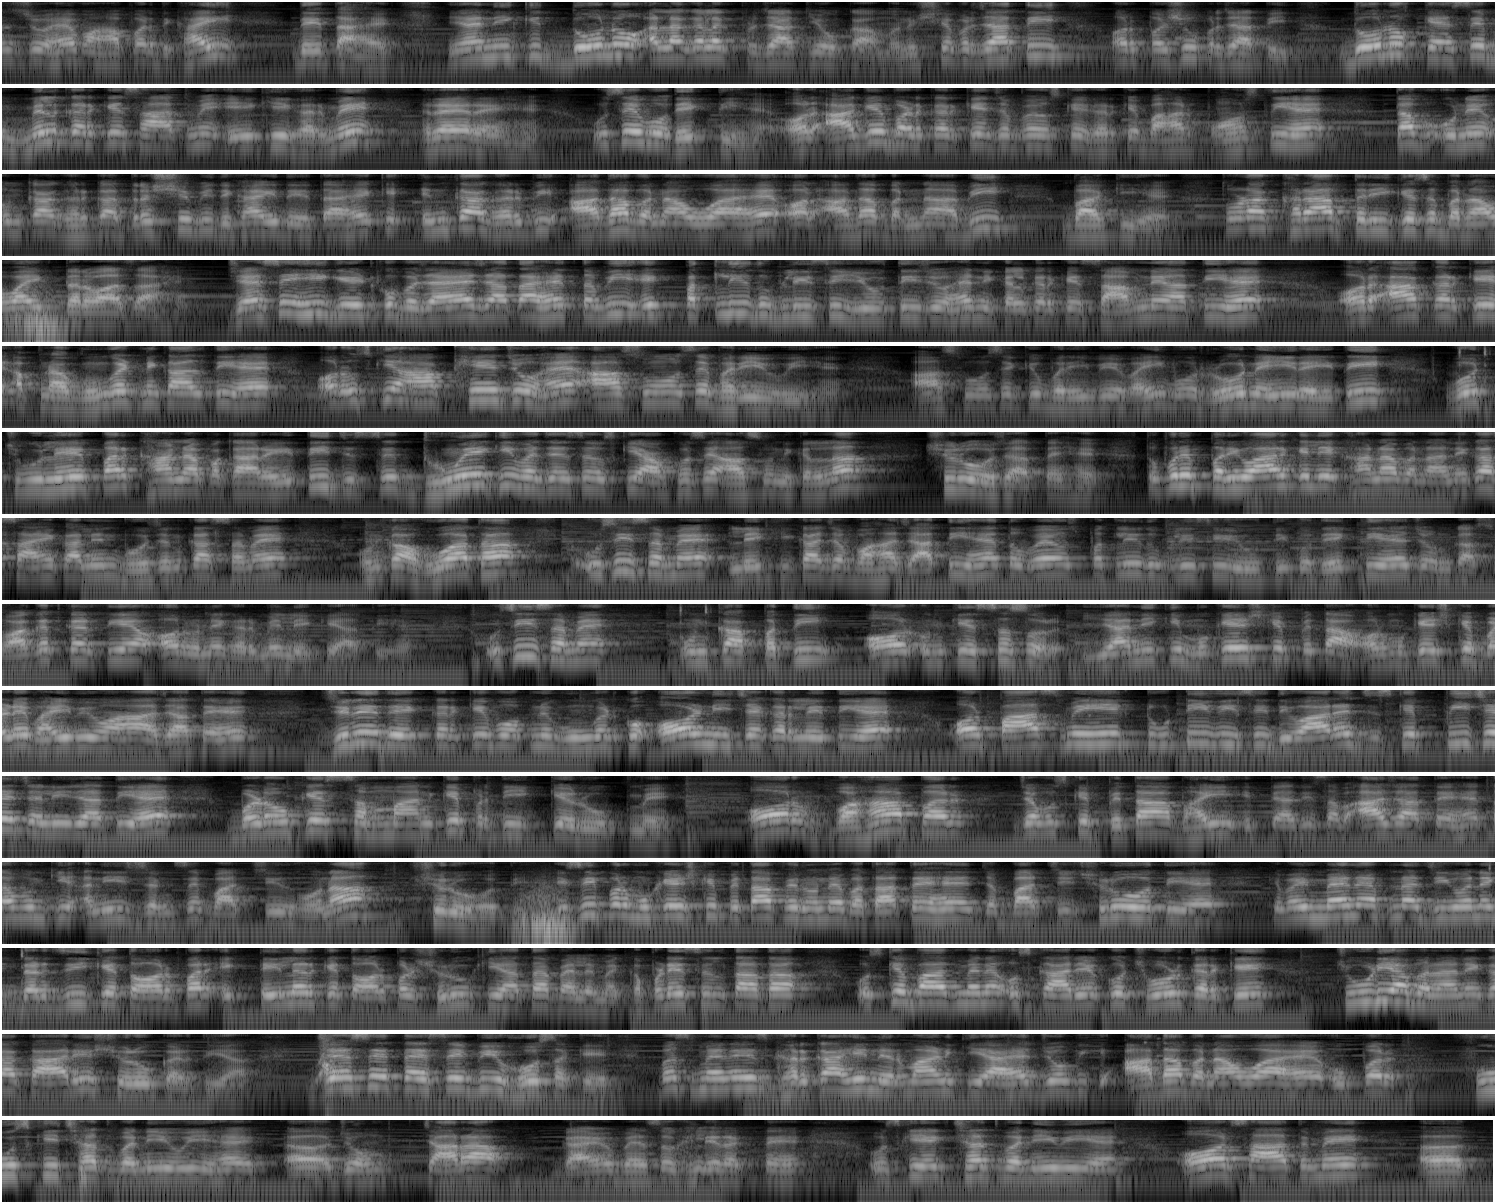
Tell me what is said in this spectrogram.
जो है वहाँ पर दिखाई देता है। यानी कि दोनों अलग अलग प्रजातियों का, मनुष्य प्रजाति और पशु प्रजाति, दोनों कैसे मिल करके साथ में एक ही घर में रह रहे हैं, उसे वो देखती हैं और आगे बढ़ करके जब वह उसके घर के बाहर पहुँचती हैं, तब उन्हें उनका घर का दृश्य भी दिखाई देता है कि इनका घर भी आधा बना हुआ है और आधा बनना अभी बाकी है। थोड़ा खराब तरीके से बना हुआ एक दरवाज़ा है। जैसे ही गेट को बजाया जाता है, तभी एक पतली दुबली सी युवती जो है निकल करके सामने आती है और आ करके अपना घूंघट निकालती है और उसकी आँखें जो हैं आंसुओं से भरी हुई हैं। आंसुओं से क्यों भरी हुई है भाई? वो रो नहीं रही थी, वो चूल्हे पर खाना पका रही थी, जिससे धुएँ की वजह से उसकी आँखों से आँसू निकलना शुरू हो जाते हैं। तो पूरे परिवार के लिए खाना बनाने का, सायकालीन भोजन का समय उनका हुआ था। तो उसी समय लेखिका जब वहाँ जाती है तो वह उस पतली दुबली सी युवती को देखती है, जो उनका स्वागत करती है और उन्हें घर में लेके आती है। उसी समय उनका पति और उनके ससुर, यानी कि मुकेश के पिता और मुकेश के बड़े भाई भी वहाँ आ जाते हैं, जिन्हें देख करके वो अपने घूंघट को और नीचे कर लेती है और पास में ही एक टूटी हुई सी दीवार है जिसके पीछे चली जाती है बड़ों के सम्मान के प्रतीक के रूप में। और वहाँ पर जब उसके पिता, भाई इत्यादि सब आ जाते हैं, तब उनकी अनीस जंग से बातचीत होना शुरू होती है। इसी पर मुकेश के पिता फिर उन्हें बताते हैं, जब बातचीत शुरू होती है, कि भाई मैंने अपना जीवन एक दर्जी के तौर पर, एक टेलर के तौर पर शुरू किया था। पहले मैं कपड़े सिलता था, उसके बाद मैंने उस कार्य को छोड़ करके चूड़ियाँ बनाने का कार्य शुरू कर दिया। जैसे तैसे भी हो सके। बस मैंने इस घर का ही निर्माण किया है, जो भी आधा बना हुआ है, ऊपर फूस की छत बनी हुई है जो हम चारा गायों भैंसों के लिए रखते हैं। उसकी एक छत बनी हुई है और साथ में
